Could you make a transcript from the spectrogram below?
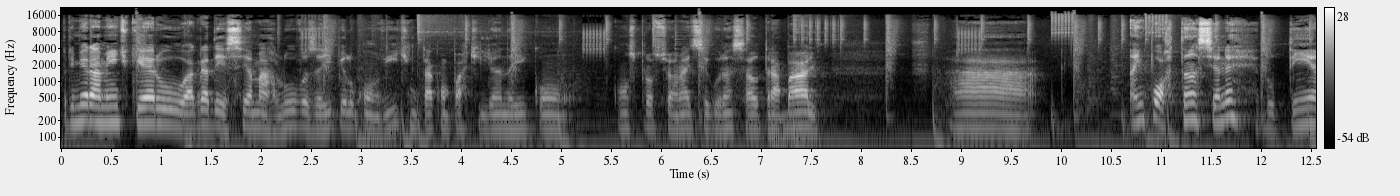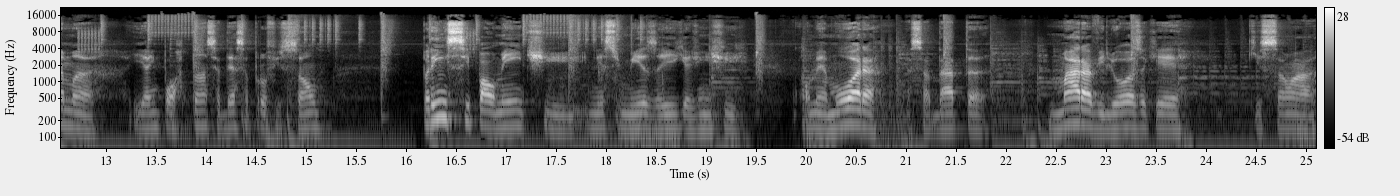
Primeiramente quero agradecer a Marluvas aí pelo convite, em estar compartilhando aí com, com os profissionais de segurança ao trabalho a, a importância né, do tema e a importância dessa profissão principalmente nesse mês aí que a gente comemora essa data maravilhosa que, é, que são a,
